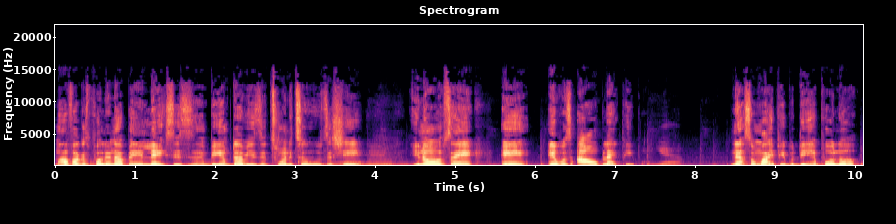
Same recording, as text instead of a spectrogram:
Motherfuckers pulling up in Lexus and BMWs and 22s and shit. Mm-hmm. You know what I'm saying? And it was all black people. Yeah. Now some white people did pull up,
